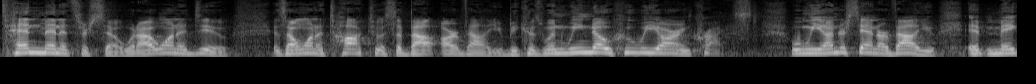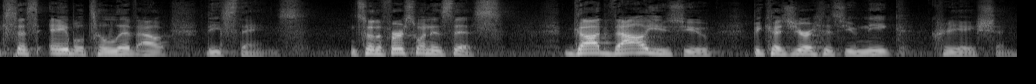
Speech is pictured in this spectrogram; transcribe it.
10 minutes or so, what I want to do is I want to talk to us about our value because when we know who we are in Christ, when we understand our value, it makes us able to live out these things. And so, the first one is this God values you because you're his unique creation.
